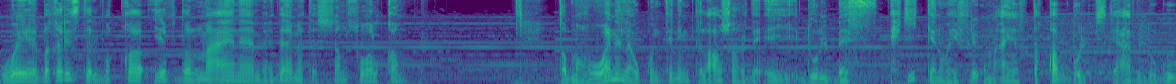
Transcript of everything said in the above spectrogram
وبغريزة البقاء يفضل معانا ما دامت الشمس والقمر. طب ما هو أنا لو كنت نمت العشر دقايق دول بس أكيد كانوا هيفرقوا معايا في تقبل واستيعاب الوجود.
